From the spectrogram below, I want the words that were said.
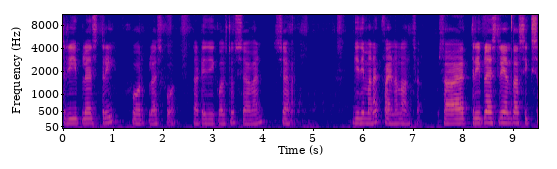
three plus three four plus four that is equals to seven seven ఇది మనకు final answer so three plus three ఎంత six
